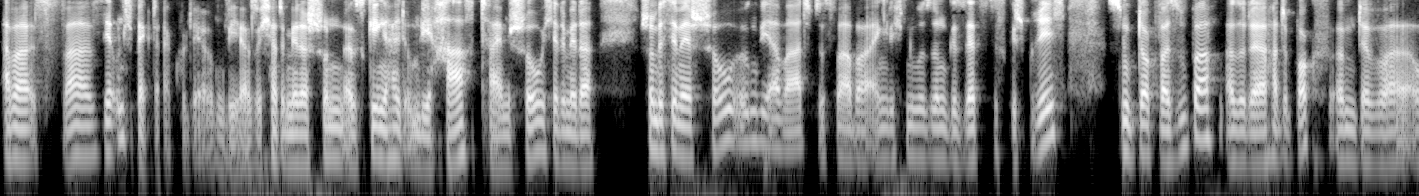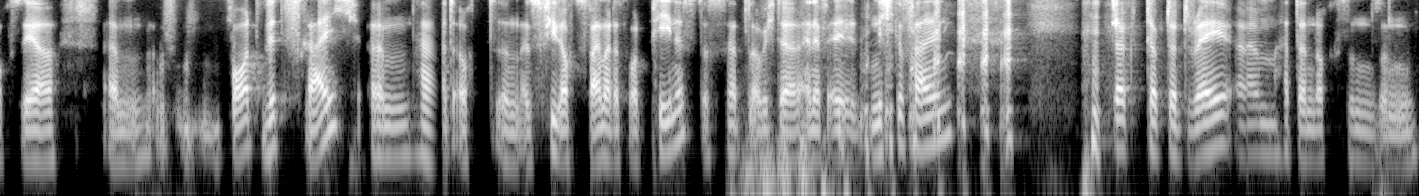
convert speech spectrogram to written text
Aber es war sehr unspektakulär irgendwie. Also ich hatte mir da schon, also es ging halt um die Halftime-Show. Ich hätte mir da schon ein bisschen mehr Show irgendwie erwartet. Das war aber eigentlich nur so ein gesetztes Gespräch. Snoop Dogg war super, also der hatte Bock, ähm, der war auch sehr ähm, wortwitzreich, ähm, hat auch, ähm, es fiel auch zweimal das Wort Penis. Das hat, glaube ich, der NFL nicht gefallen. Dr. Dre ähm, hat dann noch so ein, so ein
